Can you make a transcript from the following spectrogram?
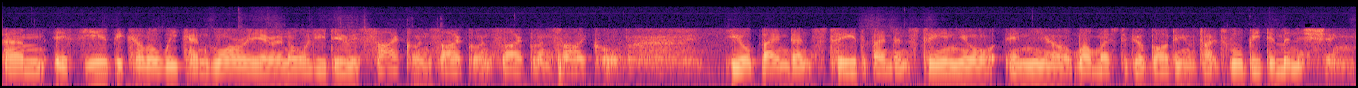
um, if you become a weekend warrior and all you do is cycle and cycle and cycle and cycle, your bone density, the bone density in your in your well, most of your body, in fact, will be diminishing.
